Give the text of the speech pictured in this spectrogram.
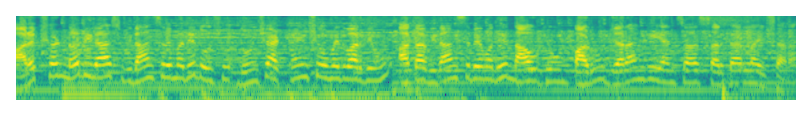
आरक्षण न दिल्यास विधानसभेमध्ये दोनशे दोनशे अठ्ठ्याऐंशी उमेदवार देऊ आता विधानसभेमध्ये नाव घेऊन पाडू जरांगे यांचा सरकारला इशारा.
